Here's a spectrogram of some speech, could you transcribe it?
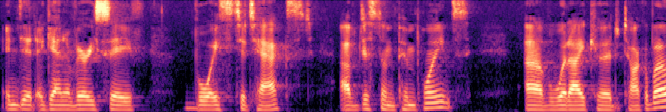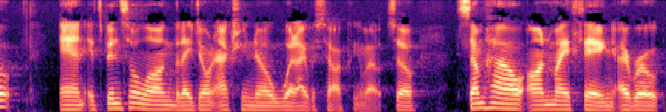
and did again a very safe voice to text of just some pinpoints of what I could talk about. And it's been so long that I don't actually know what I was talking about. So somehow on my thing, I wrote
